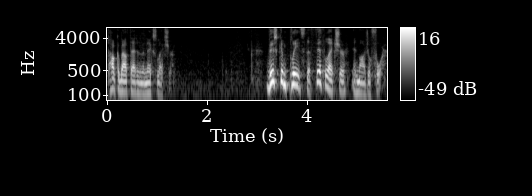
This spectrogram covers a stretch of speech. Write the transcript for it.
talk about that in the next lecture. This completes the fifth lecture in Module 4.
